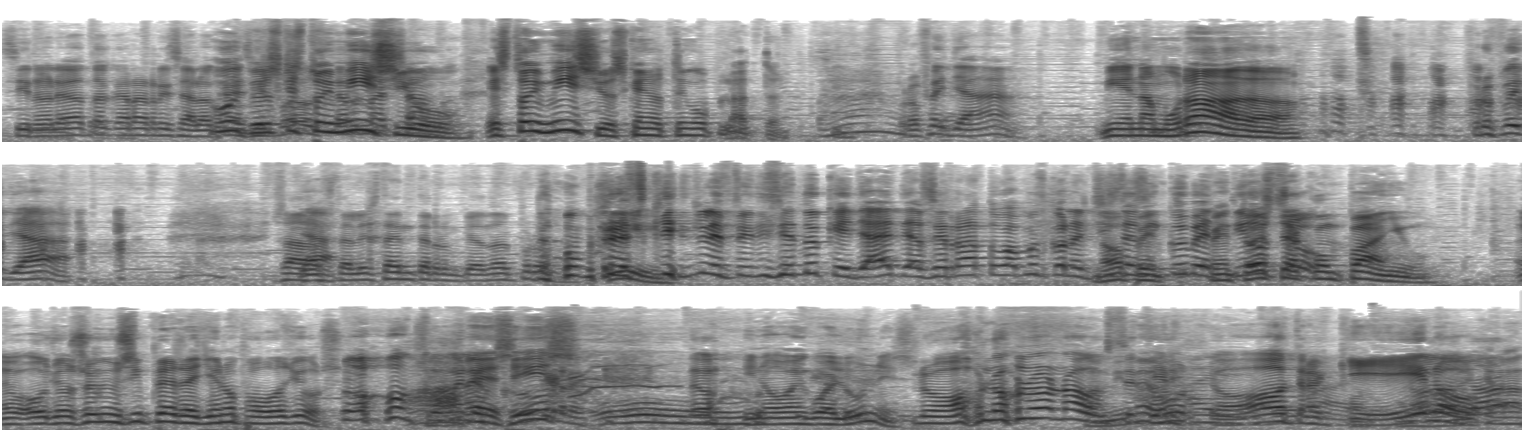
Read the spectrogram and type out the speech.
Si no le va a tocar a Rizaloca. Uy, pero es que "Puedo estoy misio. chamba". Estoy misio, es que no tengo plata. Profe, ya. Mi enamorada. Profe, ya. O sea, Ya. usted le está interrumpiendo al profe. Pero Sí. es que le estoy diciendo que ya desde hace rato vamos con el No, chiste pe- 5 y pe- 28. entonces te acompaño. Eh, O yo soy un simple relleno para vos, George. No, ¿cómo Ah, le ¿me decís? ocurre? Y no vengo el lunes. No, no, no, no. Usted tiene... No, tranquilo. No.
